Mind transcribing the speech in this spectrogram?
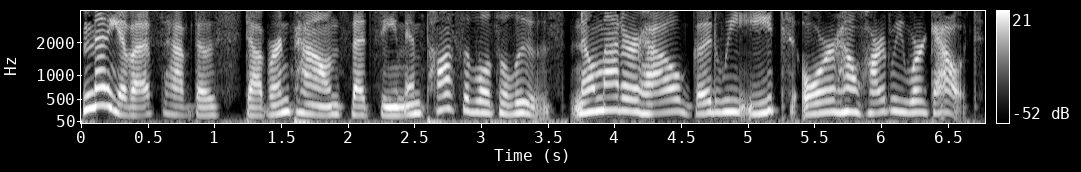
Many of us have those stubborn pounds that seem impossible to lose, no matter how good we eat or how hard we work out.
